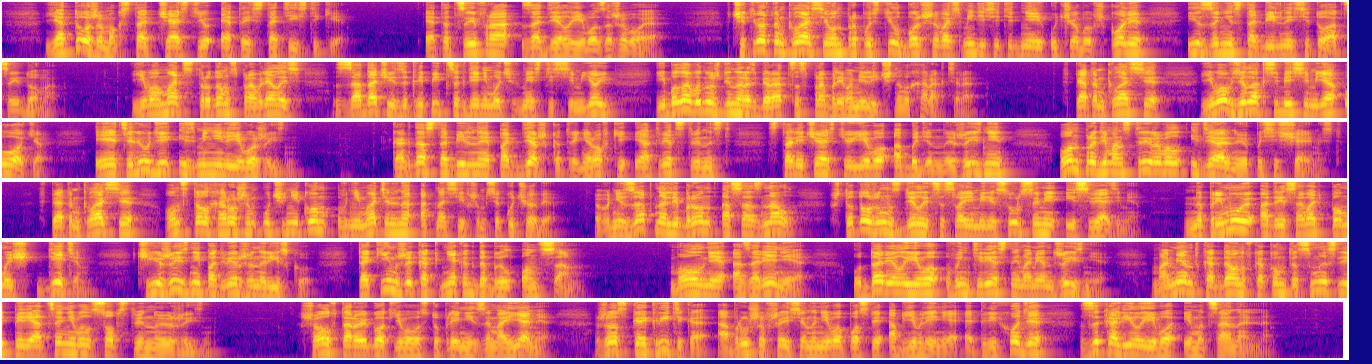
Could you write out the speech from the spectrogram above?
я тоже мог стать частью этой статистики. Эта цифра задела его за живое. В четвертом классе он пропустил больше 80 дней учебы в школе из-за нестабильной ситуации дома. Его мать с трудом справлялась с задачей закрепиться где-нибудь вместе с семьей и была вынуждена разбираться с проблемами личного характера. В пятом классе его взяла к себе семья Уокер, и эти люди изменили его жизнь. Когда стабильная поддержка, тренировки и ответственность стали частью его обыденной жизни, он продемонстрировал идеальную посещаемость. В пятом классе он стал хорошим учеником, внимательно относившимся к учебе. Внезапно Леброн осознал, что должен сделать со своими ресурсами и связями. Напрямую адресовать помощь детям, чьи жизни подвержены риску, таким же, как некогда был он сам. Молния озарения ударила его в интересный момент жизни, момент, когда он в каком-то смысле переоценивал собственную жизнь. Шел второй год его выступлений за Майами, жесткая критика, обрушившаяся на него после объявления о переходе, закалила его эмоционально.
